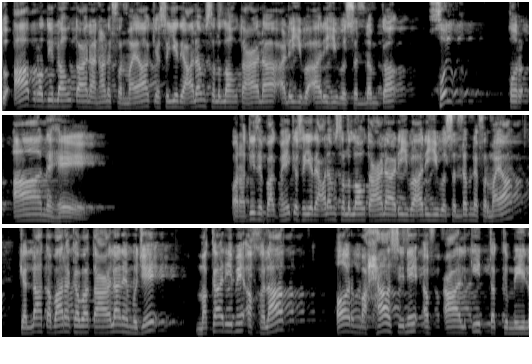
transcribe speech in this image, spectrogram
तो आप रदी ने फरमाया कि सैयद आलम सल्लल्लाहु अलैहि वसल्लम का खुल कुरान है। और हदीस पाक में है कि सैयद आलम सल्लल्लाहु अलैहि वसल्लम ने फरमाया कि अल्लाह तबारक व ताला ने मुझे मकारी में अखलाक और महासिन अफ़आल की तकमील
